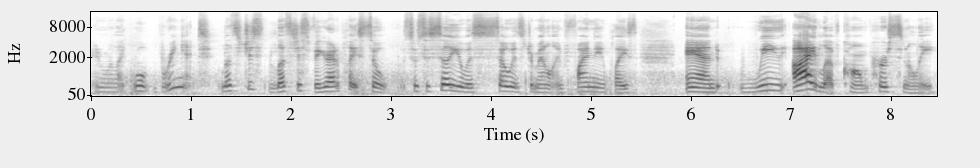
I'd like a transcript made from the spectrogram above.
And we're like, "Well, bring it. Let's just let's just figure out a place." So so Cecilia was so instrumental in finding a place, and we I love Calm personally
